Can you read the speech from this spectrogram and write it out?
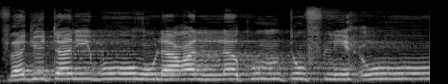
فاجتنبوه لعلكم تفلحون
